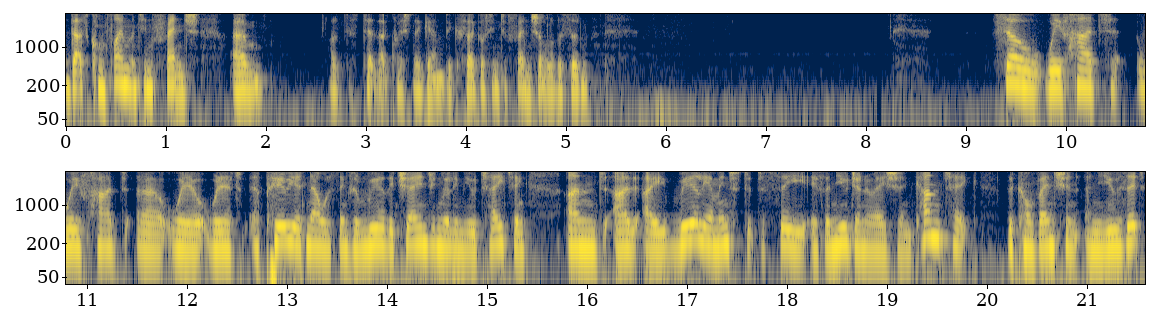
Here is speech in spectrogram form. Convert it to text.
that's confinement in French. Um, I'll just take that question again because I got into French all of a sudden. So we've had we've had uh, we're we're at a period now where things are really changing, really mutating, and I, I really am interested to see if a new generation can take the convention and use it,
